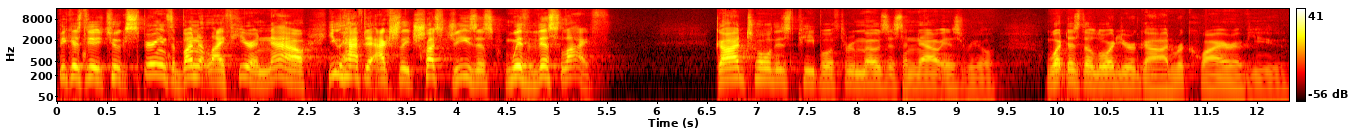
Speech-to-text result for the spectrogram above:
Because to, to experience abundant life here and now, you have to actually trust Jesus with this life. God told his people through Moses and now Israel, What does the Lord your God require of you?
